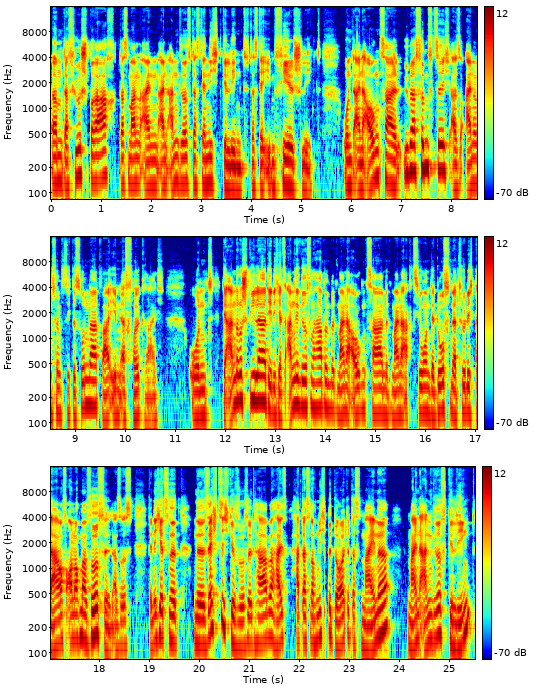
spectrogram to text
ähm, dafür sprach, dass man einen, einen Angriff, dass der nicht gelingt, dass der eben fehlschlägt. Und eine Augenzahl über 50, also 51 bis 100, war eben erfolgreich. Und der andere Spieler, den ich jetzt angegriffen habe mit meiner Augenzahl, mit meiner Aktion, der durfte natürlich darauf auch nochmal würfeln. Also es, wenn ich jetzt eine, eine 60 gewürfelt habe, heißt, hat das noch nicht bedeutet, dass meine, mein Angriff gelingt,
